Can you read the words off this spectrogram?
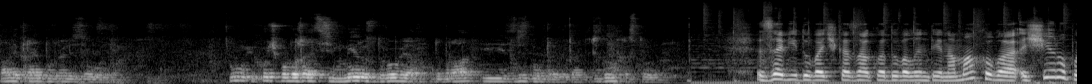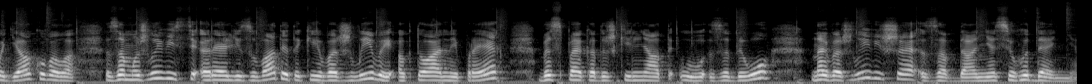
даний проект був реалізований. Ну і хочу побажати всім миру, здоров'я, добра і з Різдвом привітати, з Різдвом Христовим. Завідувачка закладу Валентина Махова щиро подякувала за можливість реалізувати такий важливий актуальний проєкт Безпека дошкільнят у ЗДО найважливіше завдання сьогодення.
